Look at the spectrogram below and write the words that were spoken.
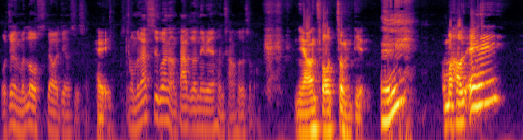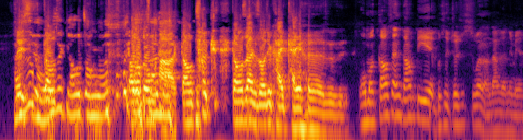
我觉得你们漏失掉一件事情。嘿，我们在士官长大哥那边很常喝什么？你要说重点，诶、我们好哎、还是我高们是高中哦？高中 三吗吧，高中高三的时候就开开喝了，是不是？我们高三刚毕业，不是就去士官长大哥那边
